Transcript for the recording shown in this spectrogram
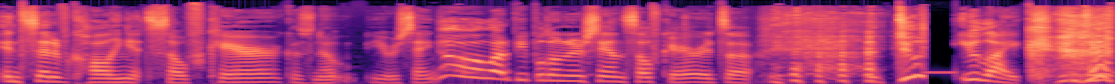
instead of calling it self care, because no, you were saying, oh, a lot of people don't understand self care. It's a do you like.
